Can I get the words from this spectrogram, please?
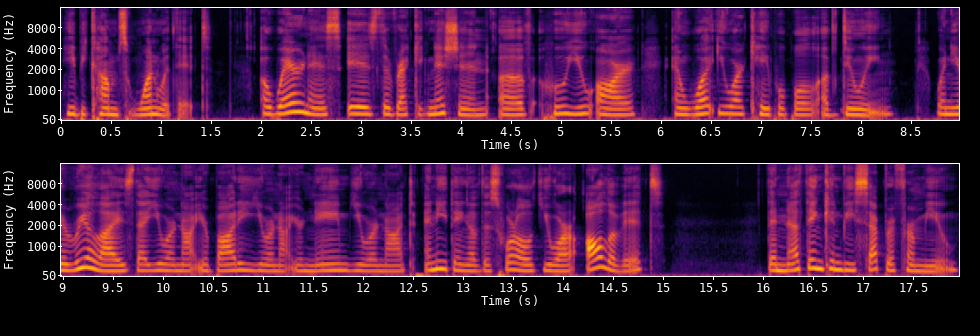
He becomes one with it. Awareness is the recognition of who you are and what you are capable of doing. When you realize that you are not your body, you are not your name, you are not anything of this world, you are all of it, then nothing can be separate from you.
